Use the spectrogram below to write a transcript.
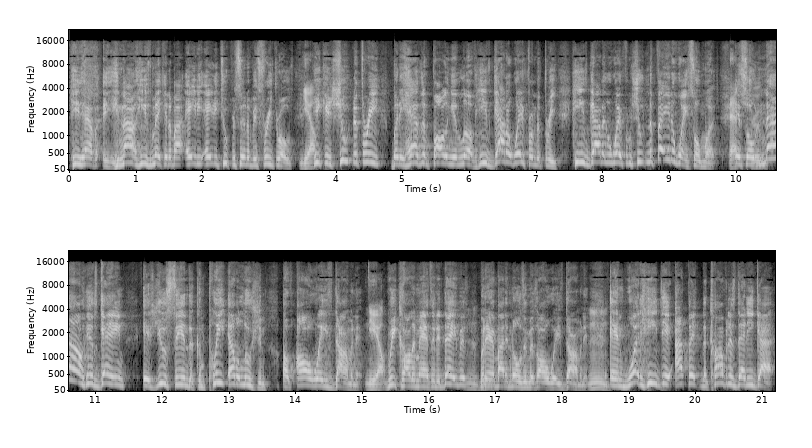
He have he, now he's making about 80, 82% of his free throws. Yep. He can shoot the three, but he hasn't fallen in love. He's got away from the three. He's gotten away from shooting the fadeaway so much. That's and so true. now his game is you seeing the complete evolution of always dominant. Yep. We call him Anthony Davis, but mm-hmm. everybody knows him as always dominant. Mm. And what he did, I think the confidence that he got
